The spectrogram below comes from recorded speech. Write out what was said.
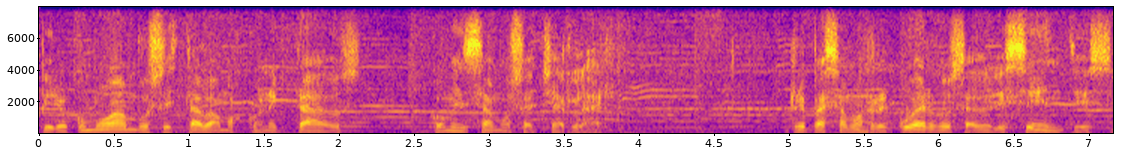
pero como ambos estábamos conectados, comenzamos a charlar. Repasamos recuerdos adolescentes,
